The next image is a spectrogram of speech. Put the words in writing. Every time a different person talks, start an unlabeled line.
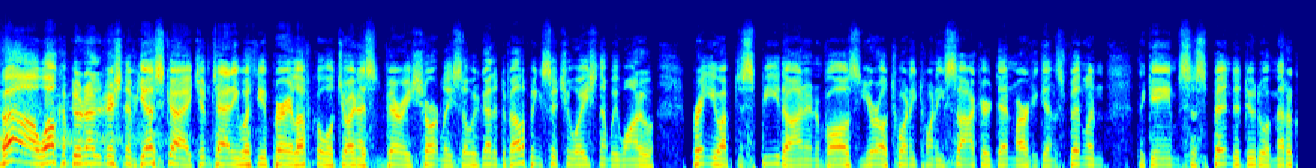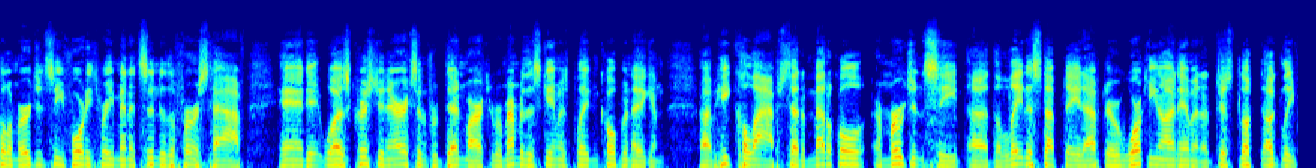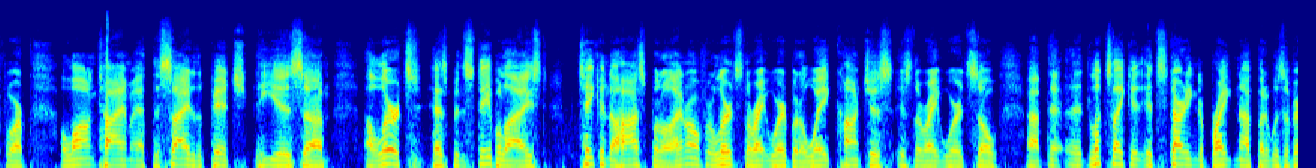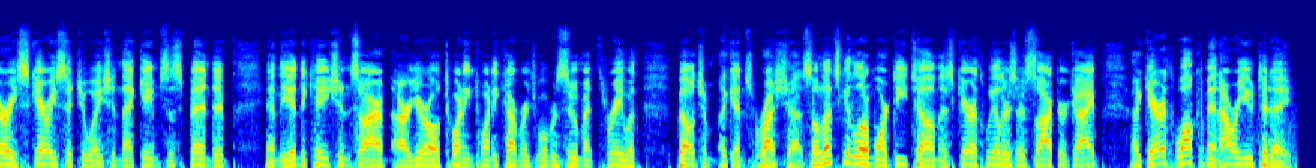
Well, welcome to another edition of Yes Guy. Jim Taddy with you. Perry Lefko will join us very shortly. So we've got a developing situation that we want to bring you up to speed on. It involves Euro 2020 soccer, Denmark against Finland. The game suspended due to a medical emergency 43 minutes into the first half. And it was Christian Eriksen from Denmark. Remember, this game was played in Copenhagen. Uh, he collapsed, had a medical emergency. Uh, the latest update after working on him, and it just looked ugly for a long time at the side of the pitch. He is um, alert, has been stabilized, taken to hospital. I don't know if alert's the right word, but awake, conscious is the right word. So uh, th- it looks like it, it's starting to brighten up, but it was a very scary situation. That game suspended, and the indications are our Euro 2020 coverage will resume at 3 with Belgium against Russia. So let's get a little more detail on this. Gareth Wheeler's our soccer guy. Uh, Gareth, welcome in. How are you today?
